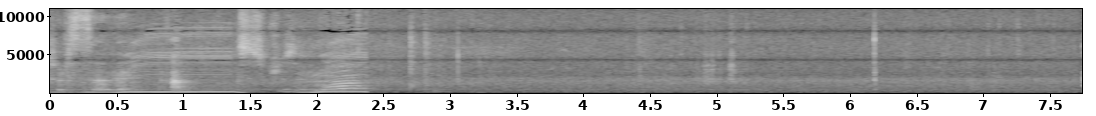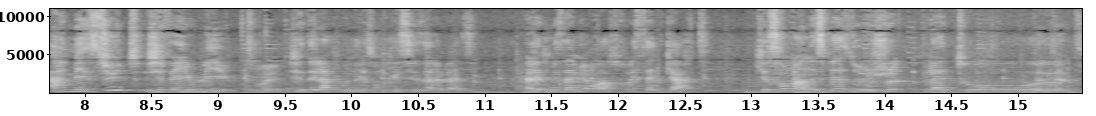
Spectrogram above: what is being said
Je le savais. Ah, excusez-moi. Ah mais zut, j'ai failli oublier. Oui. J'étais là pour une raison précise à la base. Avec mes amis, on a retrouvé cette carte qui ressemble à un espèce de jeu de plateau. euh, Peut-être.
